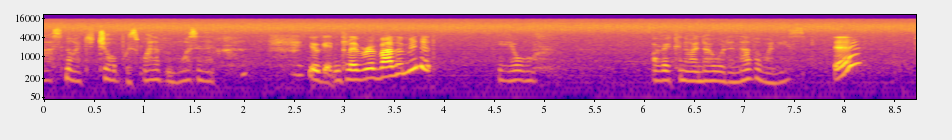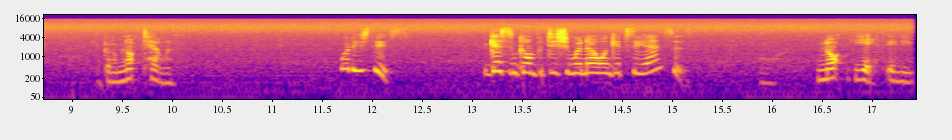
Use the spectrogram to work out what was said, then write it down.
Last night's job was one of them, wasn't it? You're getting cleverer by the minute. Yeah, well, I reckon I know what another one is. Yeah? Yeah, but I'm not telling. What is this? A guessing competition where no one gets the answers. Oh, Not yet, anyway.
